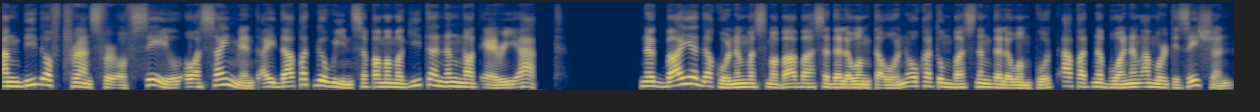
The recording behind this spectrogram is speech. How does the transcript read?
Ang deed of transfer of sale o assignment ay dapat gawin sa pamamagitan ng Not Airy Act. Nagbayad ako ng mas mababa sa dalawang taon o katumbas ng 24 na buwan ng amortization,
